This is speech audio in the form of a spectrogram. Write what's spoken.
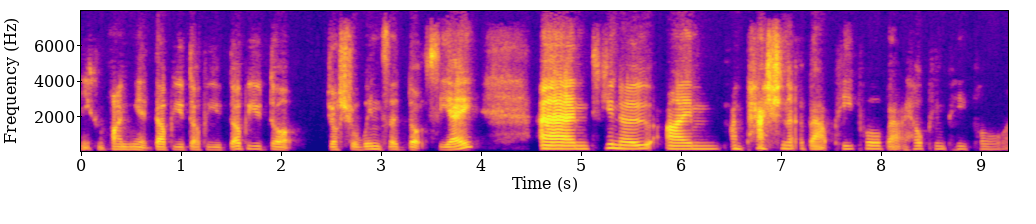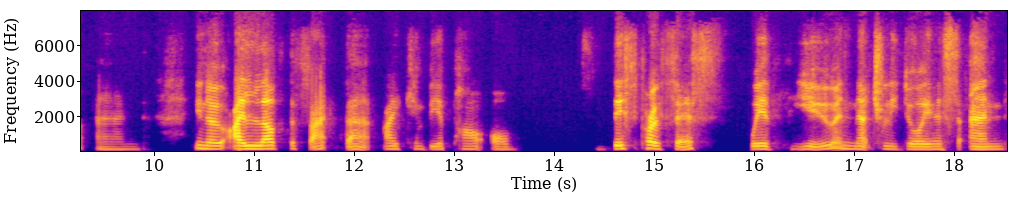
You can find me at www.joshuawindsor.ca. And, you know, I'm I'm passionate about people, about helping people. And, you know, I love the fact that I can be a part of this process with you and naturally joyous and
